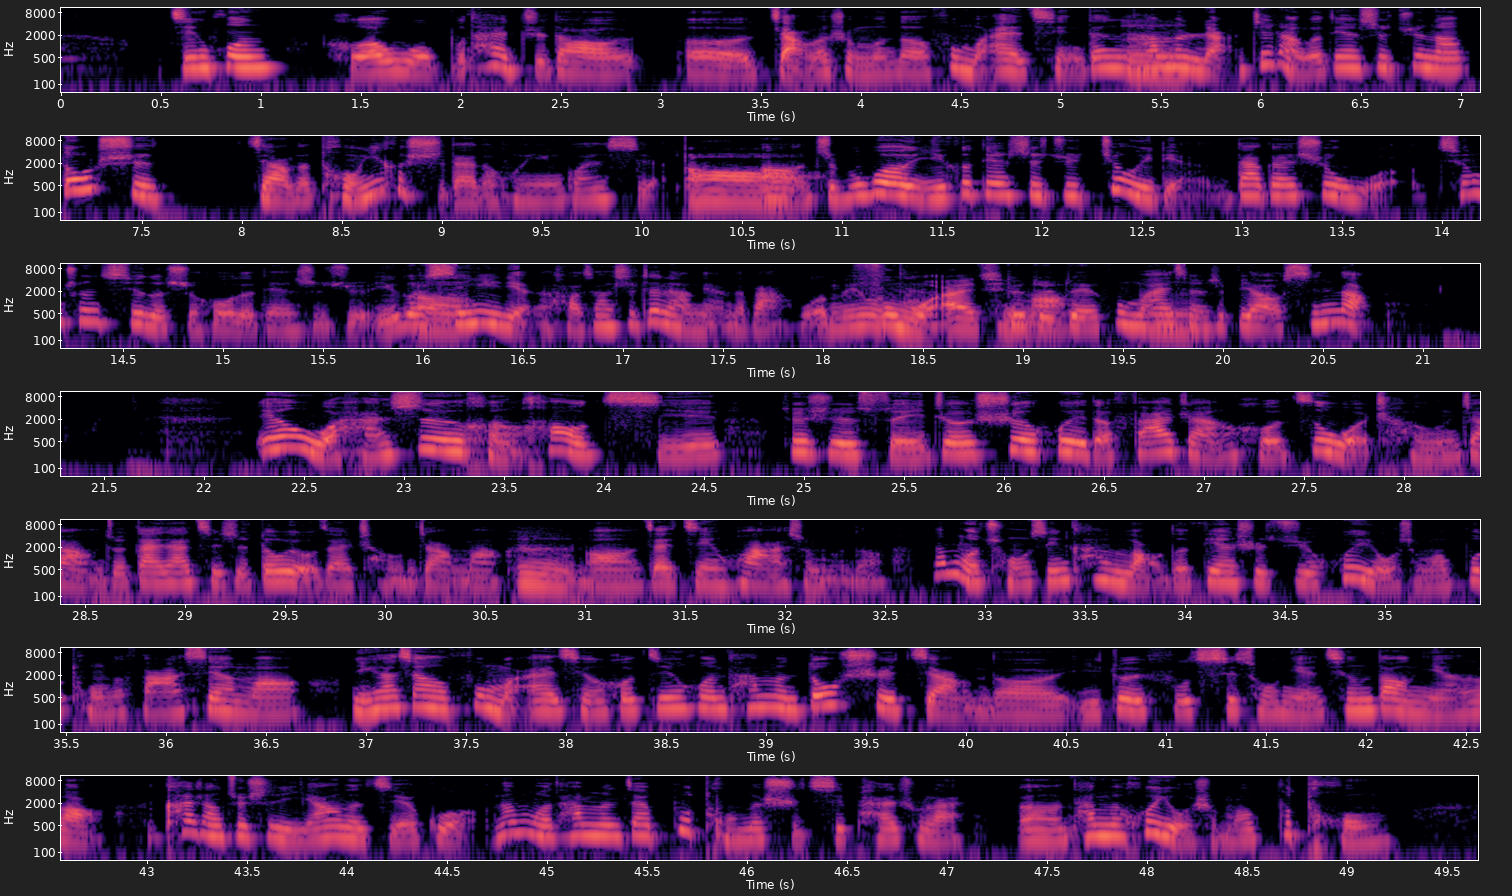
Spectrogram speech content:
金婚》和我不太知道呃讲了什么的《父母爱情》，但是他们俩这两个电视剧呢都是。讲的同一个时代的婚姻关系哦，啊，只不过一个电视剧旧一点，大概是我青春期的时候的电视剧；一个新一点，好像是这两年的吧，我没有。父母爱情对对对，父母爱情是比较新的，因为我还是很好奇。就是随着社会的发展和自我成长，就大家其实都有在成长嘛，嗯啊，在进化什么的。那么重新看老的电视剧，会有什么不同的发现吗？你看，像《父母爱情》和《金婚》，他们都是讲的一对夫妻从年轻到年老，看上去是一样的结果。那么他们在不同的时期拍出来，嗯，他们会有什么不同？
